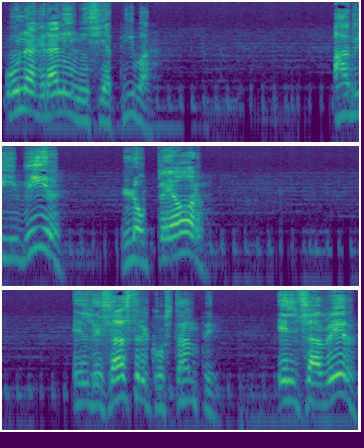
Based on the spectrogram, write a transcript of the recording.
una gran iniciativa, a vivir lo peor, el desastre constante, el saber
